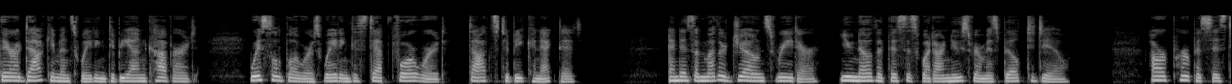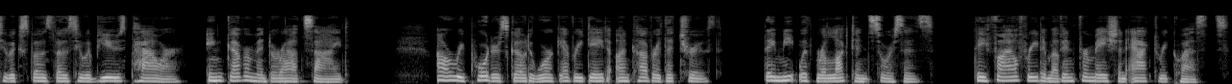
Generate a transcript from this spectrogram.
There are documents waiting to be uncovered, whistleblowers waiting to step forward, dots to be connected. And as a Mother Jones reader, you know that this is what our newsroom is built to do. Our purpose is to expose those who abuse power, in government or outside. Our reporters go to work every day to uncover the truth. They meet with reluctant sources. They file Freedom of Information Act requests.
